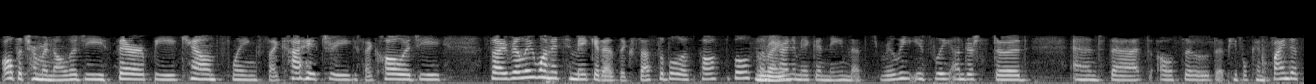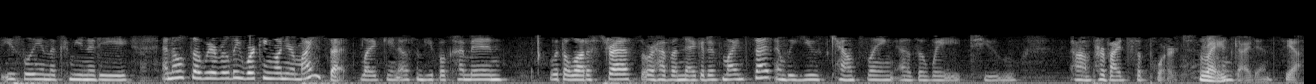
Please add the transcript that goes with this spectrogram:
all the terminology, therapy, counseling, psychiatry, psychology. So I really wanted to make it as accessible as possible. So I'm trying to make a name that's really easily understood and that also that people can find us easily in the community. And also we're really working on your mindset. Like, you know, some people come in with a lot of stress or have a negative mindset and we use counseling as a way to um, provide support Right. and guidance. Yeah.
